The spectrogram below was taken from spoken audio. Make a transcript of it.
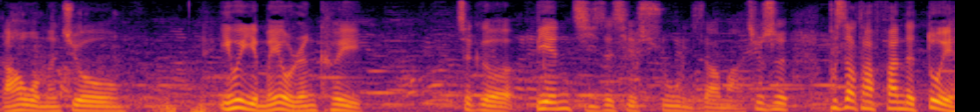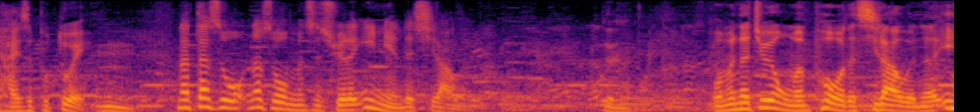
然后我们就，因为也没有人可以这个编辑这些书，你知道吗？就是不知道他翻的对还是不对。嗯，那但是我那时候我们只学了一年的希腊文，对，我们呢就用我们破的希腊文呢一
